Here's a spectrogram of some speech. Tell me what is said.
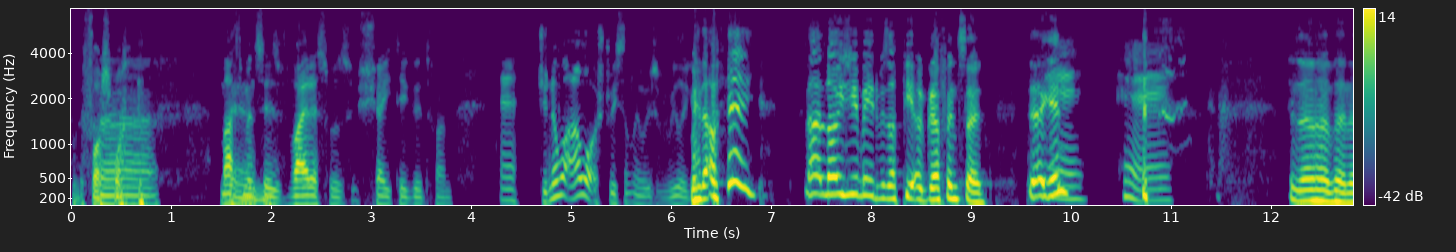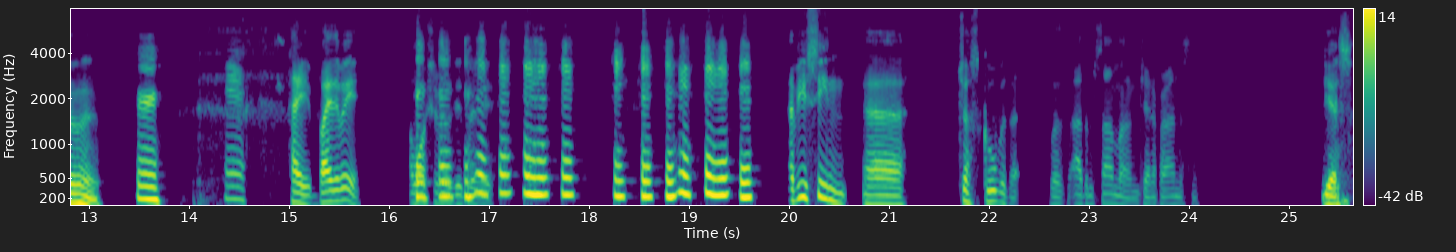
the first one. Mathman Um, says Virus was shitey good fun. Eh, do you know what I watched recently, which was really good? that, hey, that noise you made was a Peter Griffin sound. Do it again. hey, by the way, I watched a really good movie. Have you seen uh, Just Go With It with Adam Sandler and Jennifer Aniston? yes.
